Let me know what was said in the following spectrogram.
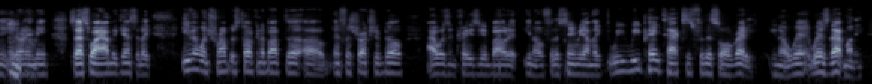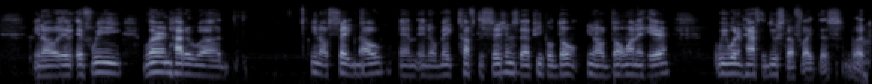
You, you know what I mean? So that's why I'm against it. Like even when Trump was talking about the uh, infrastructure bill, I wasn't crazy about it. You know, for the same reason, I'm like, we we pay taxes for this already. You know, where where's that money? You know, if, if we learn how to, uh, you know, say no and you know make tough decisions that people don't, you know, don't want to hear, we wouldn't have to do stuff like this. But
